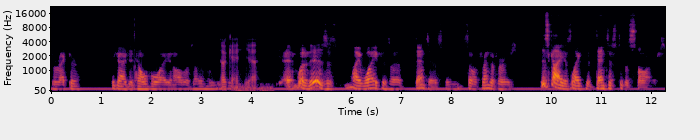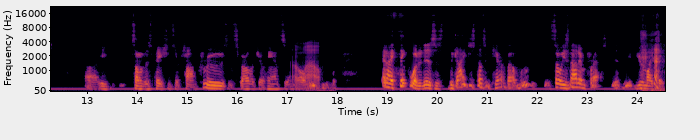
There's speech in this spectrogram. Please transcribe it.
director, the guy who did Hellboy and all those other movies. Okay, yeah. And what it is is my wife is a dentist, and so a friend of hers. This guy is like the dentist to the stars. Uh, he, some of his patients are Tom Cruise and Scarlett Johansson. Oh wow! And I think what it is is the guy just doesn't care about movies, so he's not impressed. You're my patient.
